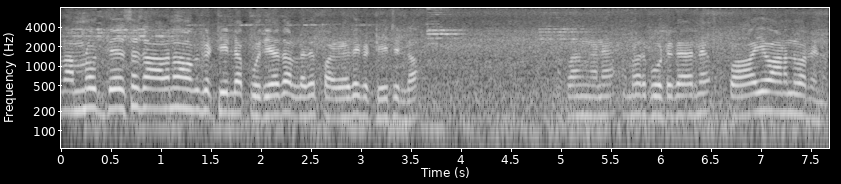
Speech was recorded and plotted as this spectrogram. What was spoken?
നമ്മൾ ഉദ്ദേശിച്ച സാധനം നമുക്ക് കിട്ടിയില്ല. പുതിയതുള്ളത് പഴയത് കിട്ടിയിട്ടില്ല. അപ്പം അങ്ങനെ നമ്മളൊരു കൂട്ടുകാരന് പായ് വേണമെന്ന് പറഞ്ഞു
